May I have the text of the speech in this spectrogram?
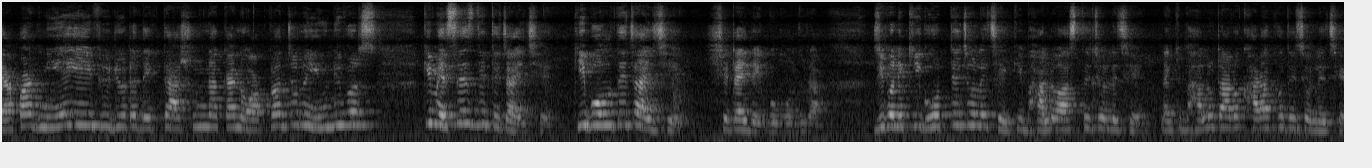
ব্যাপার নিয়েই এই ভিডিওটা দেখতে আসুন না কেন, আপনার জন্য ইউনিভার্স কি মেসেজ দিতে চাইছে, কি বলতে চাইছে, সেটাই দেখব বন্ধুরা। জীবনে কি ঘটতে চলেছে, কি ভালো আসতে চলেছে, নাকি ভালোটা আরও খারাপ হতে চলেছে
